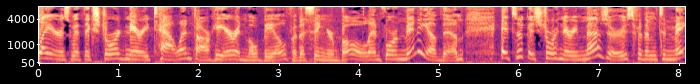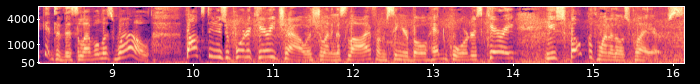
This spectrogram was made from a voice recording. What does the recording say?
Players with extraordinary talent are here in Mobile for the Senior Bowl, and for many of them, it took extraordinary measures for them to make it to this level as well. Fox News reporter Kerry Chow is joining us live from Senior Bowl headquarters. Kerry, you spoke with one of those players.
